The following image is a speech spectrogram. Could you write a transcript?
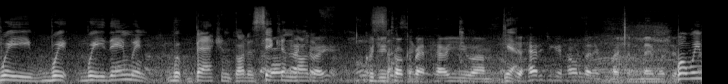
we, we we then went back and got a second well, actually, lot of. Could you talk about how you um, yeah. yeah. how did you get hold of that information and then what Well, we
